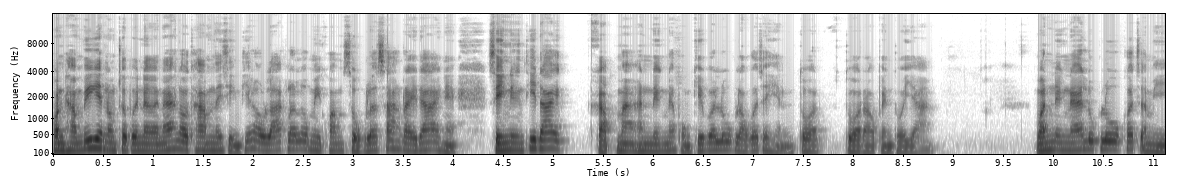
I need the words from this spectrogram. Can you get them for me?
คนทำ Weekend Entrepreneur นะ เราทำในสิ่งที่เรารักแล้วเรามีความสุขแล้วสร้างรายได้เนี่ย สิ่งหนึ่งที่ได้กลับมาอันนึงนะ ผมคิดว่าลูกเราก็จะเห็นตัวตัวเราเป็นตัวอย่าง วันหนึ่งนะลูกๆก็จะมี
